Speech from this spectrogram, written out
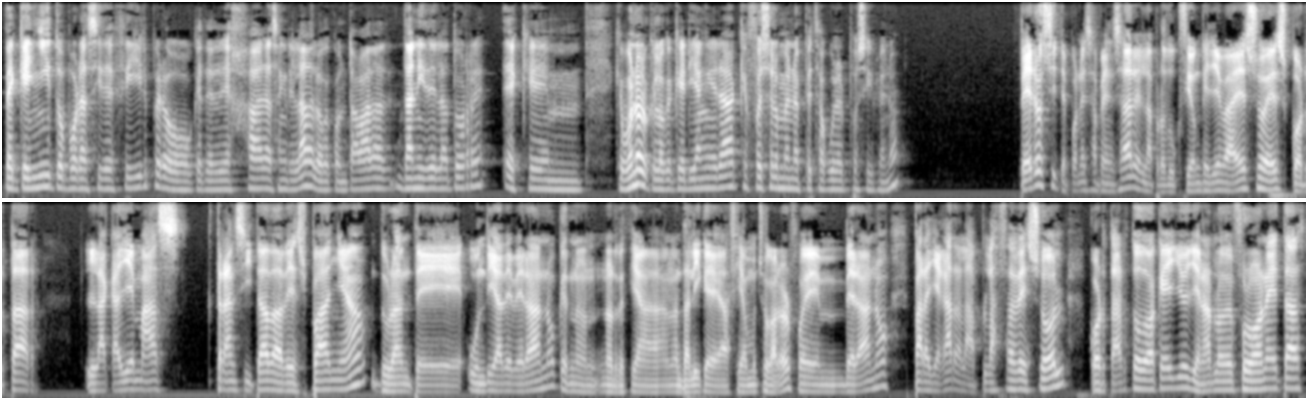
pequeñito, por así decir, pero que te deja la sangre helada. Lo que contaba Dani de la Torre es que, mm, que bueno, que lo que querían era que fuese lo menos espectacular posible, ¿no? Pero si te pones a pensar en la producción que lleva eso, es cortar la calle más transitada de España durante un día de verano, que nos decía Natalie que hacía mucho calor, fue en verano, para llegar a la Plaza de Sol, cortar todo aquello, llenarlo de furgonetas,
